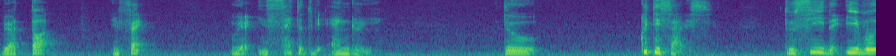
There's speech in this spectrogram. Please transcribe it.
We are taught, in fact, we are incited to be angry, to criticize, to see the evil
